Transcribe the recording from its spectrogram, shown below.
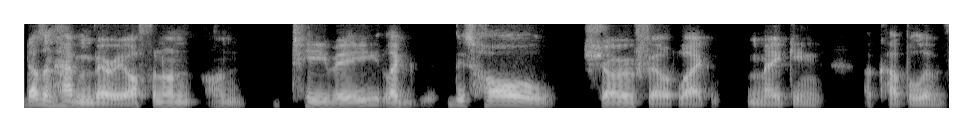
doesn't happen very often on on TV. Like this whole show felt like making a couple of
